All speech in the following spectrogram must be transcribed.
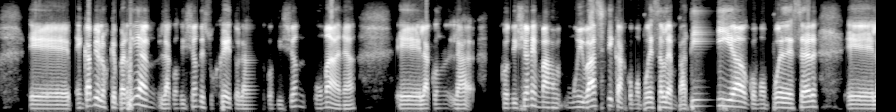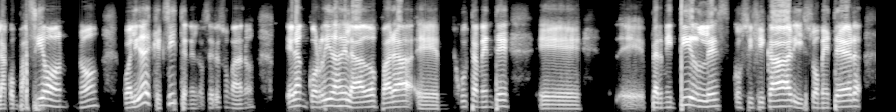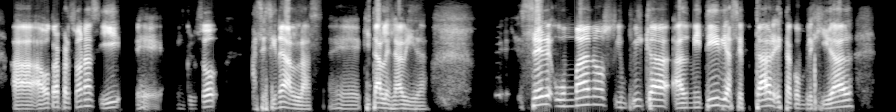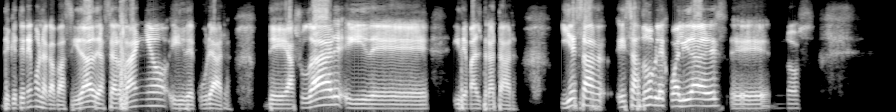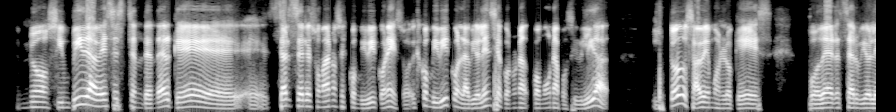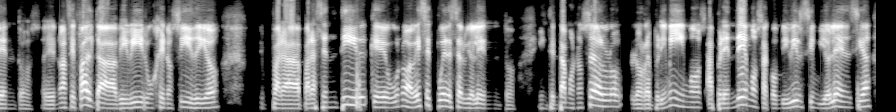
Eh, en cambio, los que perdían la condición de sujeto, la condición humana, eh, las condiciones más muy básicas como puede ser la empatía o como puede ser eh, la compasión, ¿no? Cualidades que existen en los seres humanos, eran corridas de lado para justamente permitirles cosificar y someter a, otras personas y eh, incluso asesinarlas, eh, quitarles la vida. Ser humanos implica admitir y aceptar esta complejidad de que tenemos la capacidad de hacer daño y de curar, de ayudar y de, y de maltratar. Y esas, esas dobles cualidades eh, nos, nos impide a veces entender que eh, ser seres humanos es convivir con eso, es convivir con la violencia con una, como una posibilidad. Y todos sabemos lo que es poder ser violentos. Eh, no hace falta vivir un genocidio para, para sentir que uno a veces puede ser violento. Intentamos no serlo, lo reprimimos, aprendemos a convivir sin violencia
